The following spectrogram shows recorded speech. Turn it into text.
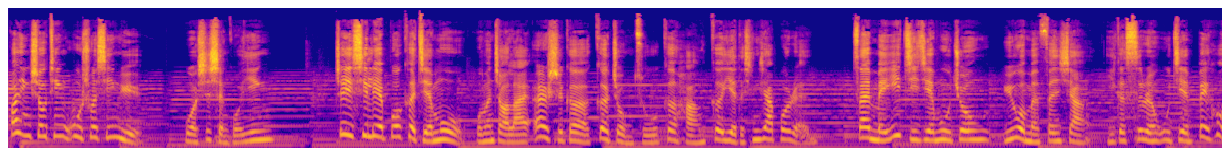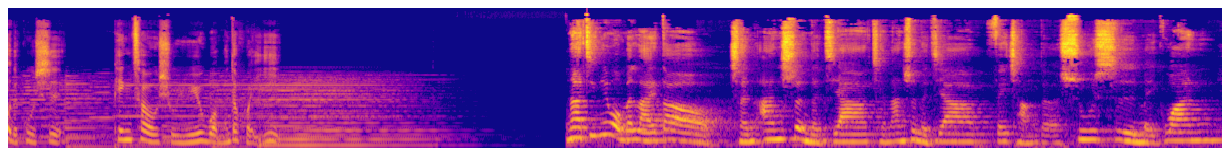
欢迎收听《误说新语》，我是沈国英。这一系列播客节目，我们找来二十个各种族、各行各业的新加坡人，在每一集节目中与我们分享一个私人物件背后的故事，拼凑属于我们的回忆。那今天我们来到陈安顺的家，陈安顺的家非常的舒适美观，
